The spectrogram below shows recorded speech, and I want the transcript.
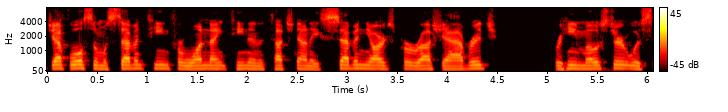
Jeff Wilson was 17 for 119 and a touchdown, a seven yards per rush average. Raheem Mostert was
